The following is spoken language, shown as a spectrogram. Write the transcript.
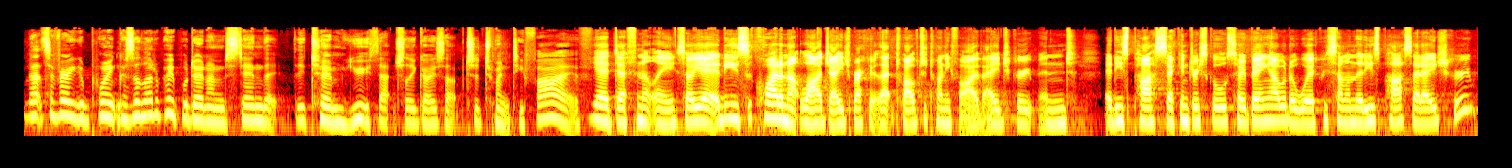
That's a very good point because a lot of people don't understand that the term youth actually goes up to 25. Yeah, definitely. So yeah, it is quite a large age bracket, that 12 to 25 age group, and it is past secondary school. So being able to work with someone that is past that age group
